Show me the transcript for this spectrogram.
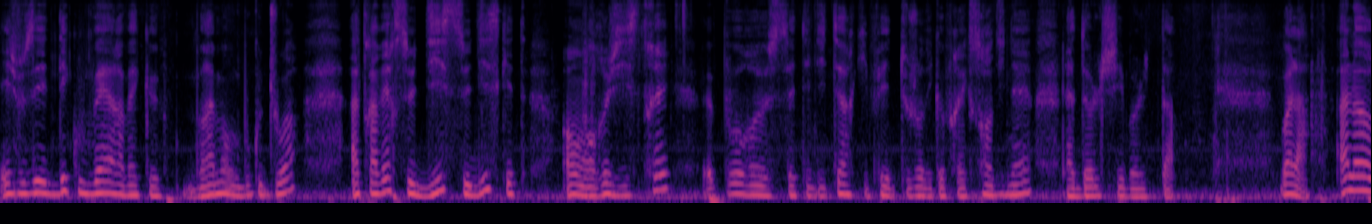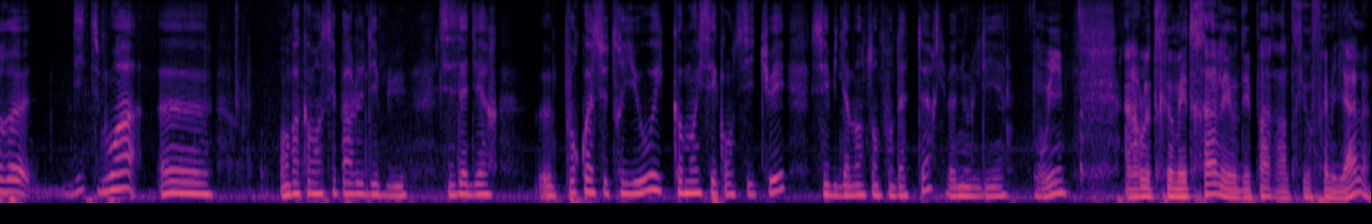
et je vous ai découvert avec euh, vraiment beaucoup de joie à travers ce disque. Ce disque est enregistré euh, pour cet éditeur qui fait toujours des coffrets extraordinaires, la Dolce Volta. Voilà. Alors, euh, dites-moi, euh, on va commencer par le début, c'est-à-dire euh, pourquoi ce trio et comment il s'est constitué? C'est évidemment son fondateur qui va nous le dire. Oui. Alors le trio métral est au départ un trio familial,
